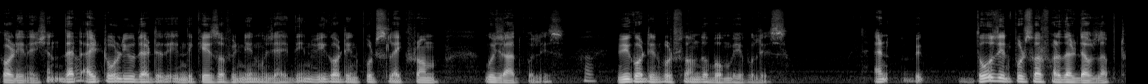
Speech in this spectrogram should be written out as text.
coordination. That I told you that in the case of Indian Mujahideen, we got inputs like from Gujarat police, we got inputs from the Bombay police, and be- those inputs were further developed,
